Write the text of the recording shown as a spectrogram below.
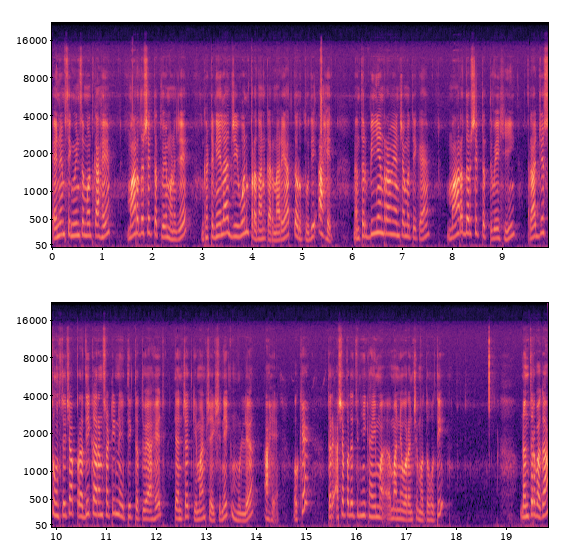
एन एम सिंगवींचं मत काय आहे? मार्गदर्शक तत्वे म्हणजे घटनेला जीवन प्रदान करणाऱ्या तरतुदी आहेत. नंतर बी एन राव यांच्या मते काय? मार्गदर्शक तत्वे ही राज्य संस्थेच्या प्राधिकारांसाठी नैतिक तत्वे आहेत. त्यांच्यात किमान शैक्षणिक मूल्य आहे. ओके? तर अशा पद्धतीने ही काही मा मान्यवरांची मतं होती. नंतर बघा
